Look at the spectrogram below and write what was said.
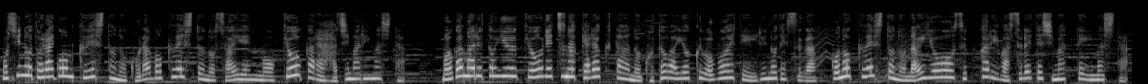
星のドラゴンクエストのコラボクエストの再演も今日から始まりました。モガマルという強烈なキャラクターのことはよく覚えているのですが、このクエストの内容をすっかり忘れてしまっていました。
